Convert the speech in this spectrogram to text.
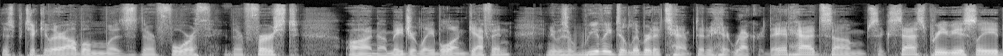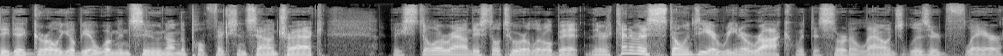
This particular album was their fourth, their first on a major label on Geffen, and it was a really deliberate attempt at a hit record. They had had some success previously. They did "Girl, You'll Be a Woman Soon" on the Pulp Fiction soundtrack. They're still around. They still tour a little bit. They're kind of in a Stonesy arena rock with this sort of lounge lizard flair.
